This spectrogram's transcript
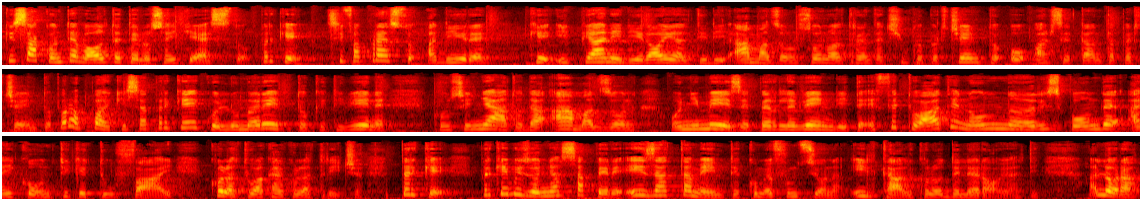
Chissà quante volte te lo sei chiesto, perché si fa presto a dire che i piani di royalty di Amazon sono al 35% o al 70%, però poi chissà perché quel numeretto che ti viene consegnato da Amazon ogni mese per le vendite effettuate non risponde ai conti che tu fai con la tua calcolatrice. Perché? Perché bisogna sapere esattamente come funziona il calcolo delle royalty. Allora,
